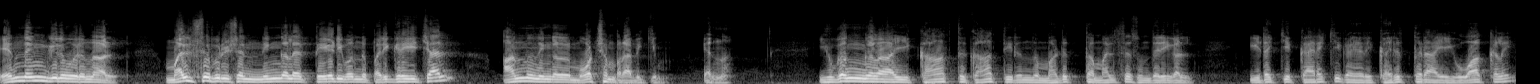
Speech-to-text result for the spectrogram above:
എന്നെങ്കിലും ഒരു നാൾ മത്സ്യപുരുഷൻ നിങ്ങളെ തേടി വന്ന് പരിഗ്രഹിച്ചാൽ അന്ന് നിങ്ങൾ മോക്ഷം പ്രാപിക്കും എന്ന്. യുഗങ്ങളായി കാത്തു കാത്തിരുന്ന് മടുത്ത മത്സ്യസുന്ദരികൾ ഇടയ്ക്ക് കരയ്ക്ക് കയറി കരുത്തരായ യുവാക്കളെ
